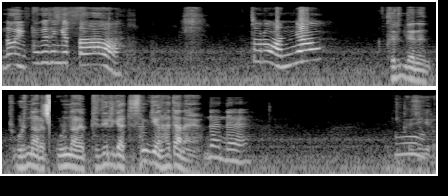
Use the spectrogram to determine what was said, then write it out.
너 이쁘게 생겼다 초롱 안녕 그런 데는 우리나라 우리나라 비둘기 같이 성징을 하잖아요. 네네 그 오. 시기로.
